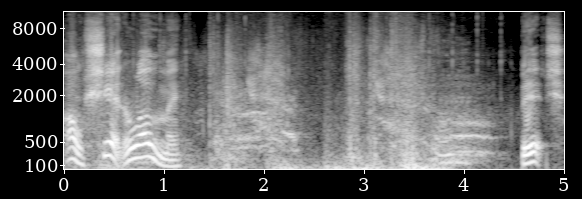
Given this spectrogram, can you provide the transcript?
Oh, shit. They're all over me. Bitch.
